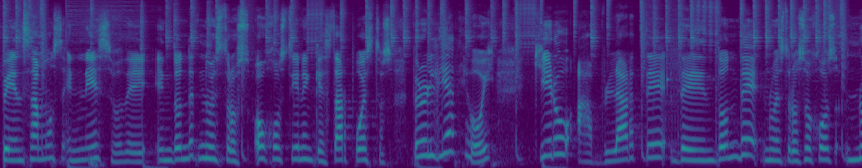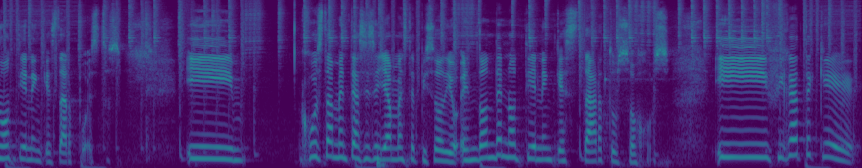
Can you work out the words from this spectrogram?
pensamos en eso, de en donde nuestros ojos tienen que estar puestos. Pero el día de hoy quiero hablarte de en donde nuestros ojos no tienen que estar puestos. Y justamente así se llama este episodio, en donde no tienen que estar tus ojos. Y fíjate que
